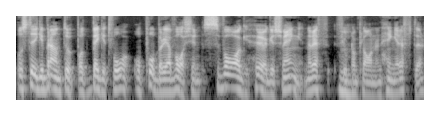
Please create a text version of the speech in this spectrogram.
och, stiger brant uppåt bägge två och påbörjar varsin svag högersväng när F-14-planen mm. hänger efter.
